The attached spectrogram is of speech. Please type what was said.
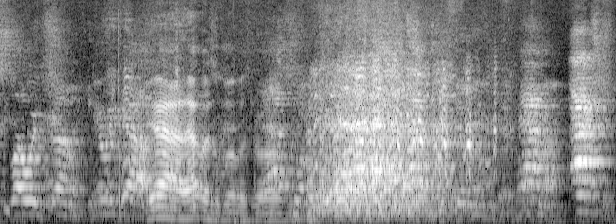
slower zone. Here we go. Yeah, that was what was wrong. Hammer, action.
